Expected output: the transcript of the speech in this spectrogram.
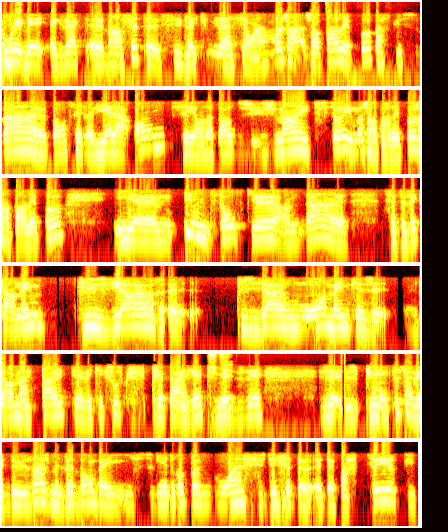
Oui, ben exact. Euh, ben, en fait, euh, c'est de l'accumulation. Hein. Moi, j'en parlais pas parce que souvent, euh, bon, c'est relié à la honte, c'est on a peur du jugement et tout ça. Et moi, j'en parlais pas, j'en parlais pas. Et sauf que en dedans, ça faisait quand même plusieurs plusieurs mois, même que je, dans ma tête, il y avait quelque chose qui se préparait. Puis je me disais, puis mon fils avait deux ans, je me disais bon ben il se souviendra pas de moi si je décide de, partir. Puis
